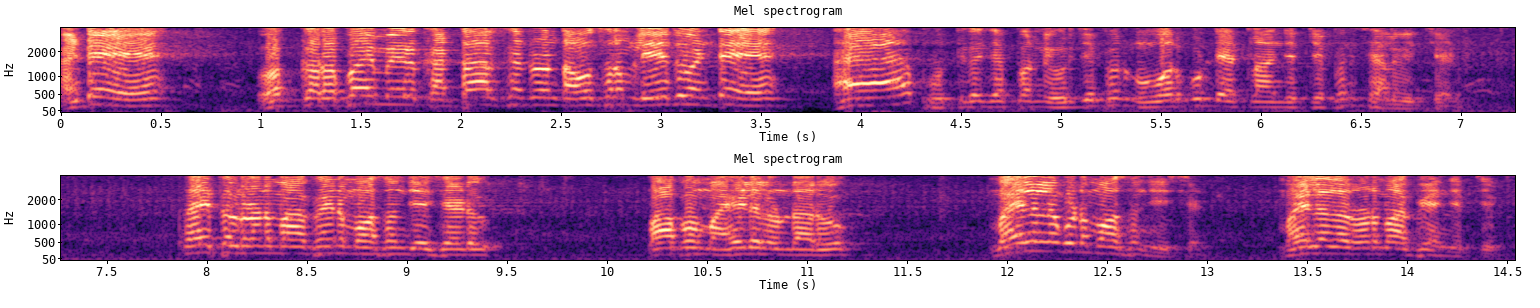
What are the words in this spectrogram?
అంటే ఒక్క రూపాయి మీరు కట్టాల్సినటువంటి అవసరం లేదు అంటే పూర్తిగా చెప్పాను ఎవరు చెప్పారు? నువ్వు అనుకుంటే ఎట్లా? అని చెప్పి చెప్పని సెలవు ఇచ్చాడు రైతులు రుణమాఫీని మోసం చేశాడు. పాపం మహిళలు ఉన్నారు. మహిళలను కూడా మోసం చేశాడు. మహిళల రుణమాఫీ అని చెప్పి చెప్పి.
